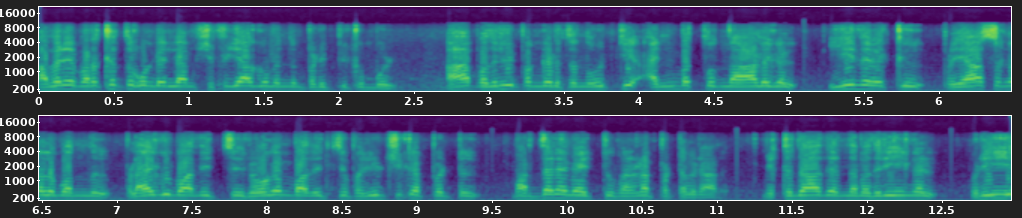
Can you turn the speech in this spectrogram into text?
അവരെ ബർക്കത്ത് കൊണ്ടെല്ലാം ഷിഫയാകുമെന്നും പഠിപ്പിക്കുമ്പോൾ ആ ബദലിൽ പങ്കെടുത്ത നൂറ്റി അൻപത്തൊന്ന് ആളുകൾ ഈ നിലയ്ക്ക് പ്രയാസങ്ങൾ വന്ന് പ്ലാഗ് ബാധിച്ച് രോഗം ബാധിച്ച് പരീക്ഷിക്കപ്പെട്ട് മർദ്ദനമേറ്റു മരണപ്പെട്ടവരാണ്. മിഖ്ദാദ് എന്ന ബദരീങ്ങൾ വലിയ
